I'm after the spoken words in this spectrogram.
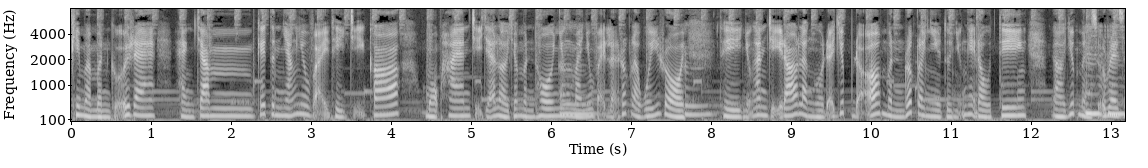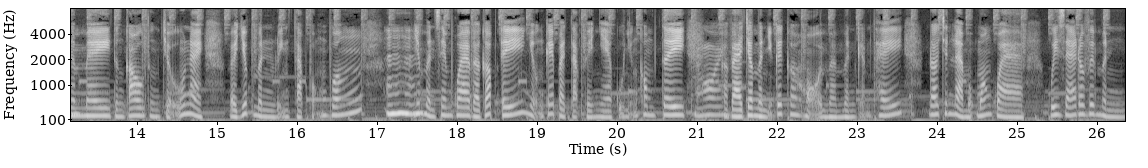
khi mà mình gửi ra hàng trăm cái tin nhắn như vậy thì chỉ có một hai anh chị trả lời cho mình thôi nhưng ừ. mà như vậy là rất là quý rồi ừ. thì những anh chị đó là người đã giúp đỡ mình rất là nhiều từ những ngày đầu tiên uh, giúp mình ừ. sửa resume từng câu từng chữ này và giúp mình luyện tập phỏng vấn ừ. giúp mình xem qua và góp ý những cái bài tập về nhà của những công ty và, và cho mình những cái cơ hội mà mình cảm thấy đó chính là một món quà quý giá đối với mình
